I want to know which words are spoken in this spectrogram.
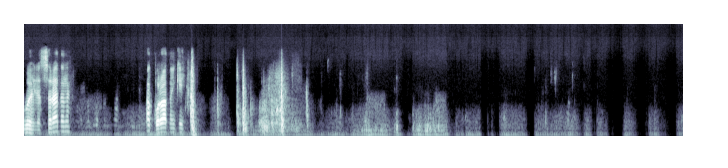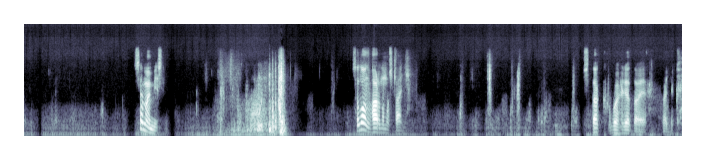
Вигляд зсередини. Акуратненький. Семимісний. Салон в гарному стані. Ось так виглядає Кадік.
